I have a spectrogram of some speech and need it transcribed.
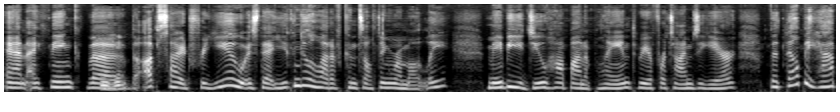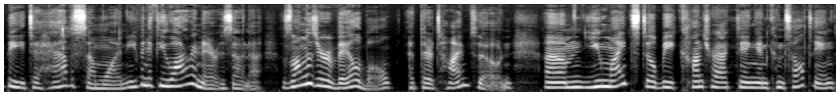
And I think the, mm-hmm. the upside for you is that you can do a lot of consulting remotely. Maybe you do hop on a plane three or four times a year, but they'll be happy to have someone, even if you are in Arizona, as long as you're available at their time zone. Um, you might still be contracting and consulting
